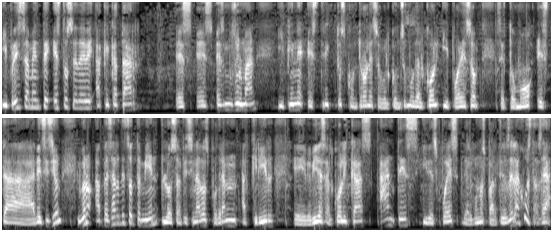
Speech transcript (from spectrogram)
Y precisamente esto se debe a que Qatar es, es, es, musulmán y tiene estrictos controles sobre el consumo de alcohol y por eso se tomó esta decisión. Y bueno, a pesar de esto también los aficionados podrán adquirir eh, bebidas alcohólicas antes y después de algunos partidos de la justa. O sea,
